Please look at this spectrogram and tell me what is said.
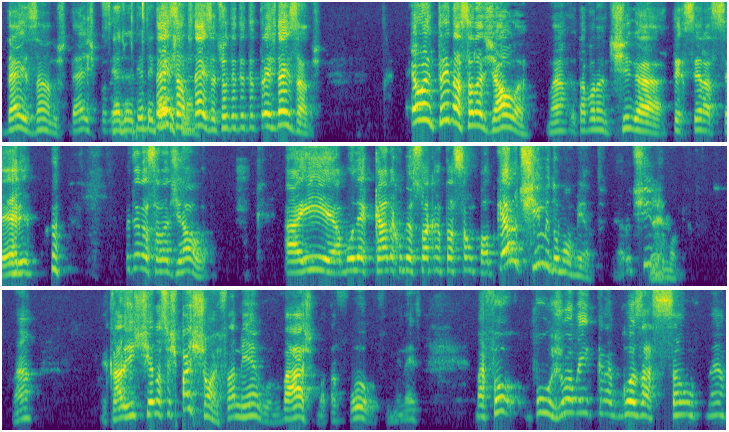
10 anos. 10, Você é de 83, 10 anos, né? 10 anos, de 83, 10 anos. Eu entrei na sala de aula, né? Eu estava na antiga terceira série. Eu entrei na sala de aula. Aí a molecada começou a cantar São Paulo, porque era o time do momento. Era o time é. do momento. Né? É claro, a gente tinha nossas paixões, Flamengo, Vasco, Botafogo, Fluminense. Mas foi, foi o jogo aí, aquela gozação, né?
